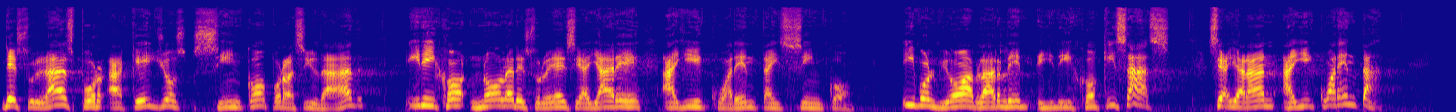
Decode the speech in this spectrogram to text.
Destruirás por aquellos cinco por la ciudad. Y dijo, no la destruiré si hallaré allí 45. Y volvió a hablarle y dijo, quizás se hallarán allí 40.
